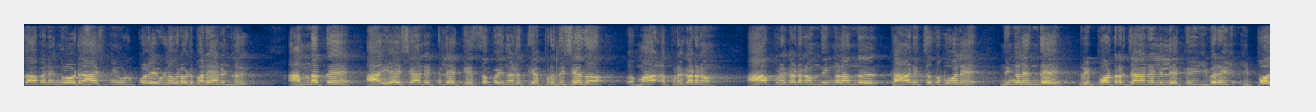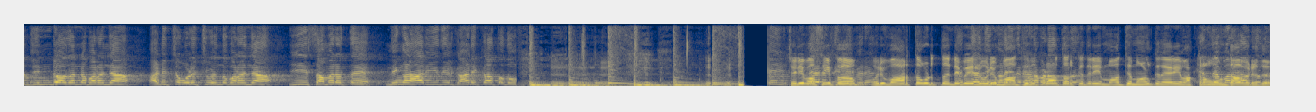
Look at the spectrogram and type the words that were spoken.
സ്ഥാപനങ്ങളോട് ആശ്മി ഉൾപ്പെടെയുള്ളവരോട് പറയാനുണ്ട്. അന്നത്തെ ആ ഏഷ്യാനെറ്റിലേക്ക് എസ് എഫ് ഐ നടത്തിയ പ്രതിഷേധ പ്രകടനം ആ പ്രകടനം നിങ്ങൾ അന്ന് കാണിച്ചതുപോലെ നിങ്ങൾ എന്തേ റിപ്പോർട്ടർ ചാനലിലേക്ക് ഇവർ ഇപ്പോ ജിൻഡോ തന്നെ പറഞ്ഞ അടിച്ചു പൊളിച്ചു എന്ന് പറഞ്ഞ ഈ സമരത്തെ നിങ്ങൾ ആ രീതിയിൽ കാണിക്കാത്തതും. ശരി വസീഫ് ഒരു വാർത്ത കൊടുത്തതിന്റെ പേരിൽ ഒരു മാധ്യമ പ്രവർത്തകർക്കെതിരെയും മാധ്യമങ്ങൾക്ക് നേരെയും അക്രമം ഉണ്ടാവരുത്.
